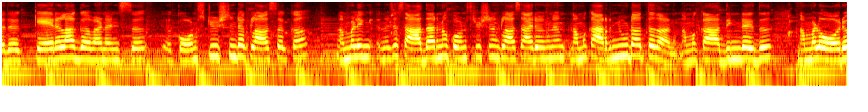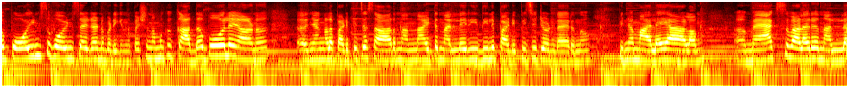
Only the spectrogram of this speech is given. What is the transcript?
അത് കേരള ഗവേണൻസ് കോൺസ്റ്റിറ്റ്യൂഷന്റെ ക്ലാസ്സൊക്കെ നമ്മൾ എന്ന് വെച്ചാൽ സാധാരണ കോൺസ്റ്റിറ്റ്യൂഷൻ ക്ലാസ് ആരും അങ്ങനെ നമുക്ക് അറിഞ്ഞൂടാത്തതാണ്. നമുക്ക് അതിന്റെ ഇത് നമ്മൾ ഓരോ പോയിന്റ്സ് പോയിന്റ്സ് ആയിട്ടാണ് പഠിക്കുന്നത്. പക്ഷെ നമുക്ക് കഥ പോലെയാണ് ഞങ്ങളെ പഠിപ്പിച്ച സാർ നന്നായിട്ട് നല്ല രീതിയിൽ പഠിപ്പിച്ചിട്ടുണ്ടായിരുന്നു. പിന്നെ മലയാളം മാത്സ് വളരെ നല്ല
